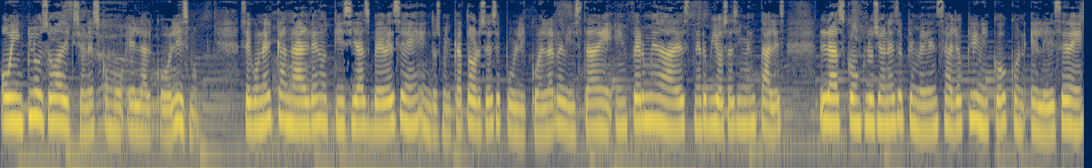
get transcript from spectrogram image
o incluso adicciones como el alcoholismo. Según el canal de noticias BBC, en 2014 se publicó en la revista de Enfermedades Nerviosas y Mentales las conclusiones del primer ensayo clínico con LSD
